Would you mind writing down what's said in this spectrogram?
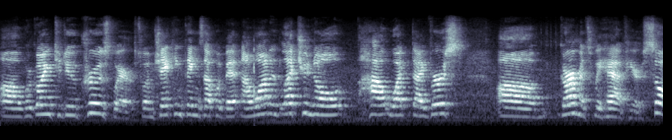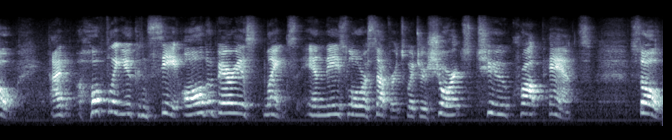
uh, we're going to do cruise wear. So I'm shaking things up a bit, and I want to let you know how what diverse uh, garments we have here. So I'd, hopefully you can see all the various lengths in these lower separates, which are shorts to crop pants. So,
